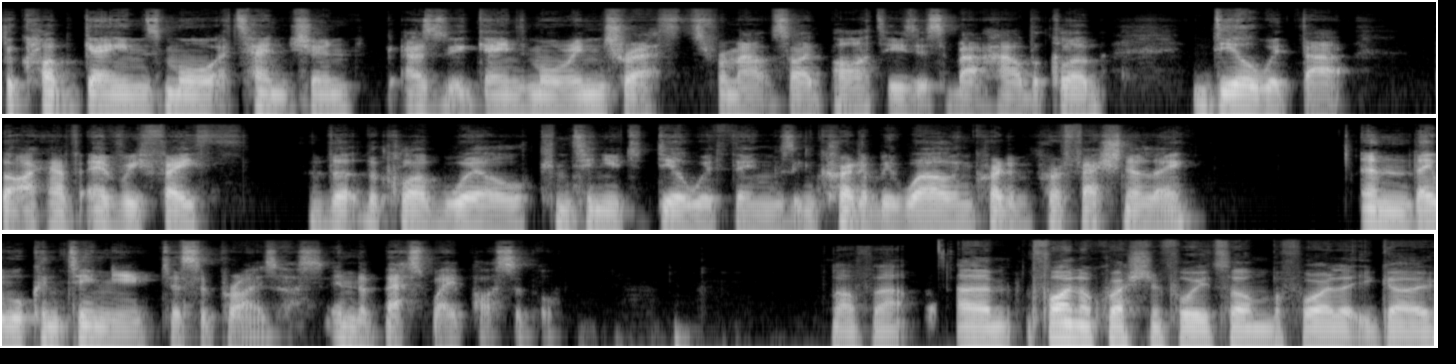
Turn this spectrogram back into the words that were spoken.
the club gains more attention as it gains more interests from outside parties it's about how the club deal with that. But i have every faith that the club will continue to deal with things incredibly well incredibly professionally and they will continue to surprise us in the best way possible. Love that. Um, final question for you tom before i let you go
